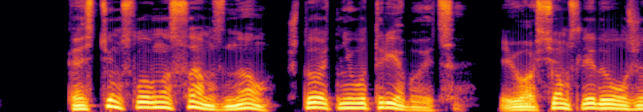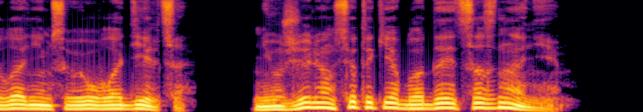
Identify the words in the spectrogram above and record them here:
Костюм словно сам знал, что от него требуется, и во всем следовал желаниям своего владельца. Неужели он все-таки обладает сознанием?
